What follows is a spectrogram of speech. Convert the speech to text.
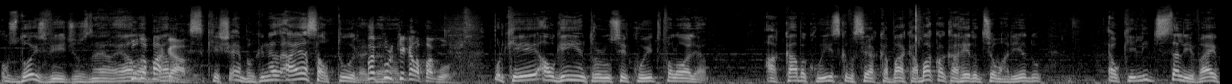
Os dois vídeos, né? Ela, Tudo apagado. Ela, que, é, a essa altura. Mas por que, que ela apagou? Porque alguém entrou no circuito e falou: olha, acaba com isso, que você vai acabar, acabar com a carreira do seu marido, é o que ele disse ali, vai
